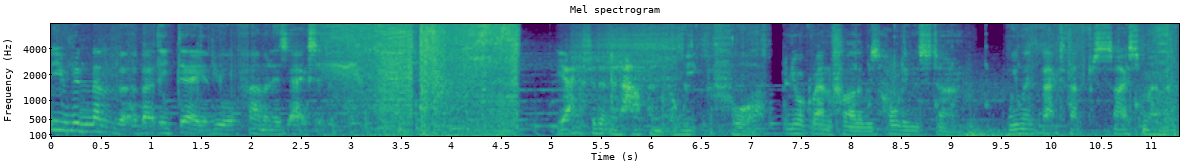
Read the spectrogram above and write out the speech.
Do you remember about the day of your family's accident? The accident had happened a week before. When your grandfather was holding the stone, we went back to that precise moment,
